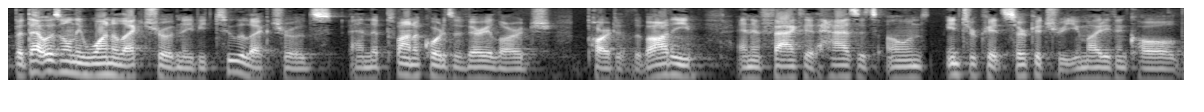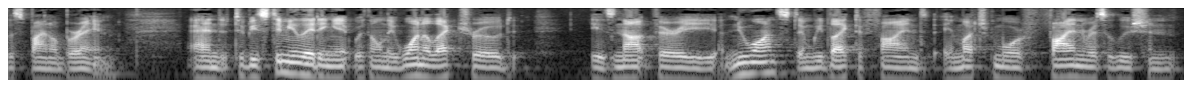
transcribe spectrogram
But that was only one electrode, maybe two electrodes, and the spinal cord is a very large part of the body, and in fact, it has its own intricate circuitry, you might even call the spinal brain. And to be stimulating it with only one electrode is not very nuanced, and we'd like to find a much more fine resolution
